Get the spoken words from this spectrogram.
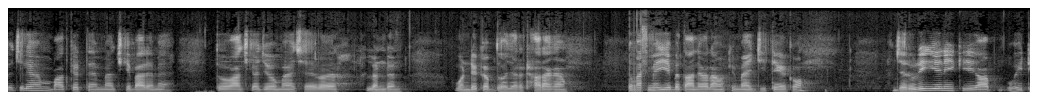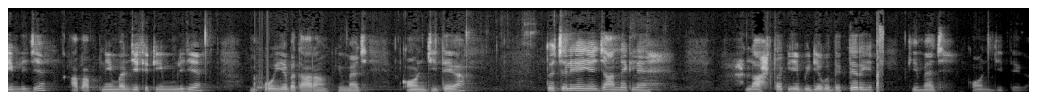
तो चलिए हम बात करते हैं मैच के बारे में। तो आज का जो मैच है, रॉयल लंडन वनडे कप 2018 का। तो मैं इसमें ये बताने वाला हूँ कि मैच जीतेगा कौन। ज़रूरी ये नहीं कि आप वही टीम लीजिए, आप अपनी मर्ज़ी से टीम लीजिए। मैं आपको ये बता रहा हूँ कि मैच कौन जीतेगा। तो चलिए ये जानने के लिए लास्ट तक ये वीडियो को देखते रहिए कि मैच कौन जीतेगा।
